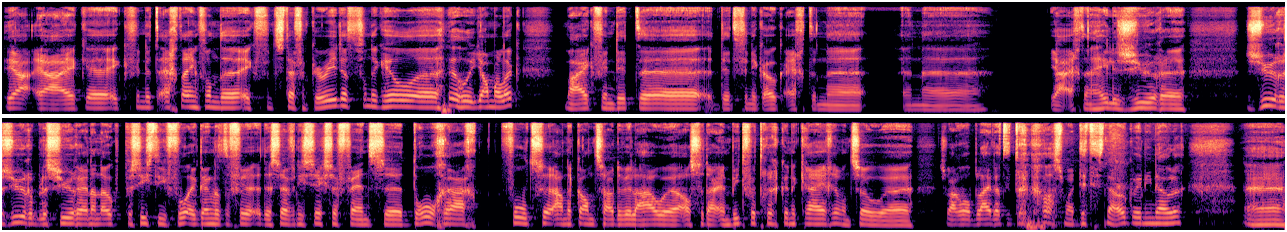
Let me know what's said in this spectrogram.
Ja, ja ik, ik vind het echt een van de. Ik vind Stephen Curry, dat vond ik heel, heel jammerlijk. Maar ik vind dit, dit vind ik ook echt een, een, ja, echt een hele zure, zure, zure blessure. En dan ook precies die. vo- Ik denk dat de, de 76er fans dolgraag Fultz aan de kant zouden willen houden als ze daar Embiid voor terug kunnen krijgen. Want zo, eh, ze waren wel blij dat hij terug was, maar dit is nou ook weer niet nodig. Eh,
